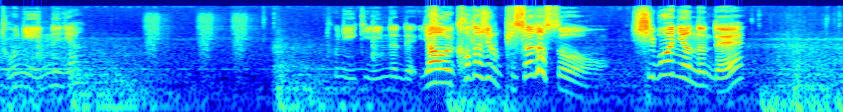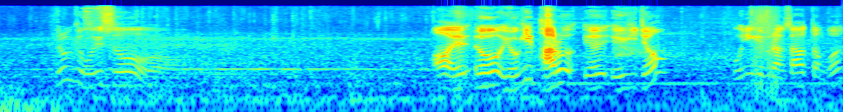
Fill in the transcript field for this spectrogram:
돈이 있느냐? 돈이 있긴 있는데 야 카다시로 비싸졌어 10원이었는데 이런 게 어딨어 아 여, 여, 여기 바로 여, 여기죠? 오니기브랑 싸웠던 곳?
